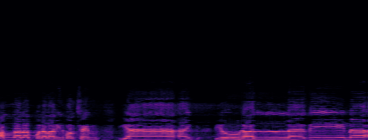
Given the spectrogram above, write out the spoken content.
আল্লাহ রাব্বুল আলামিন বলছেন ইয়া আইয়ুহাল্লাযীনা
